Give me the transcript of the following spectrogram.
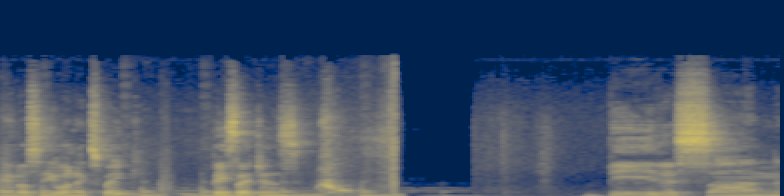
And I'll see you all next week. Peace, legends. Be the sun.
